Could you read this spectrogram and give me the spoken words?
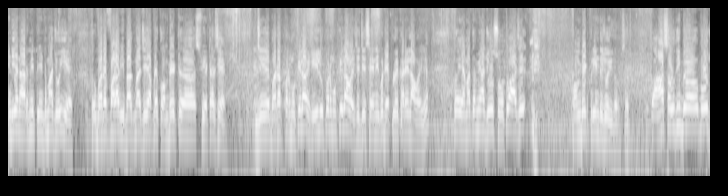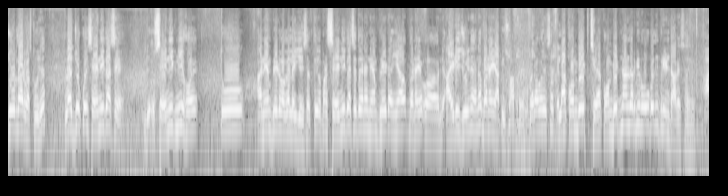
ઇન્ડિયન આર્મી પ્રિન્ટમાં જોઈએ તો બરફવાળા વિભાગમાં જે આપણે કોમ્બેટ સ્વેટર છે જે બરફ પર મૂકેલા હોય, હિલ ઉપર મૂકેલા હોય છે, જે સૈનિકો ડેપ્લોય કરેલા હોય છે. તો એમાં તમે આ જોશો તો આજે કોમ્બેટ પ્રિન્ટ જોઈ લો સર તો આ સૌથી બહુ જોરદાર વસ્તુ છે. પ્લસ જો કોઈ સૈનિક હશે, જો સૈનિક નહીં હોય, તો આ નેમ પ્લેટ વગર લઈ જઈ શકતી પણ સૈનિક હશે તો એને નેમ પ્લેટ અહીંયા બનાવી આઈડી જોઈને એને બનાવી આપીશું આપણે. બરાબર છે એટલે આ કોમ્બેટ છે. આ કોમ્બેટના અંદર બી બહુ બધી પ્રિન્ટ આવે છે. આ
